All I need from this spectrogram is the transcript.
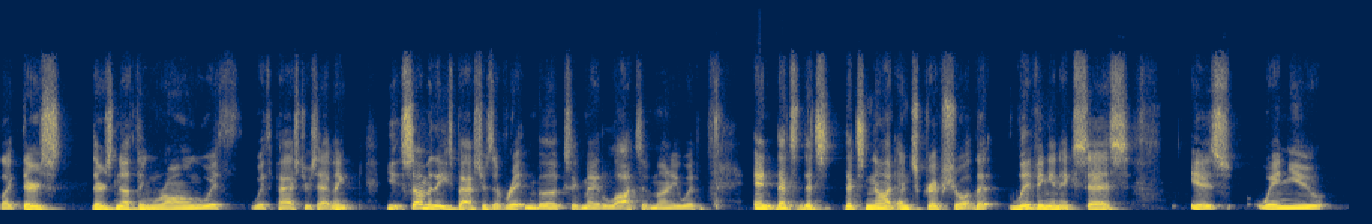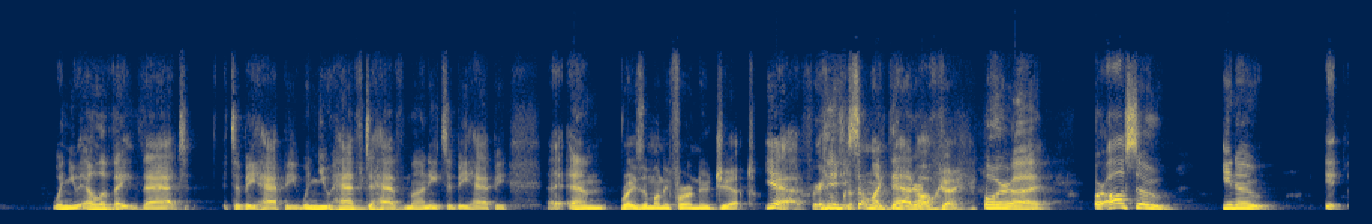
Like there's there's nothing wrong with with pastors having you- some of these pastors have written books, they've made lots of money with, and that's that's that's not unscriptural. That living in excess is when you when you elevate that to be happy, when you have to have money to be happy. Uh, Um, Raising money for a new jet. yeah, for something like that, or Okay. or uh, or also, you know, it,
